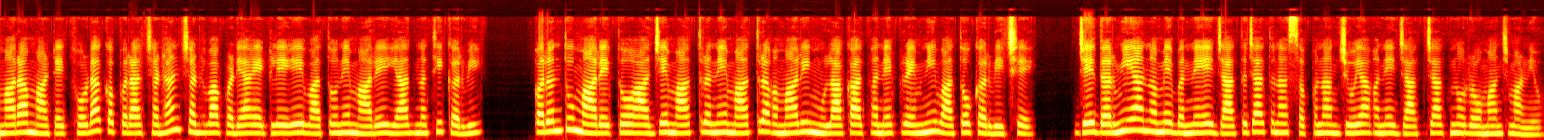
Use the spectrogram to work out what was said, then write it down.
અમારા માટે થોડા કપરા ચઢાણ ચઢવા પડ્યા એટલે એ વાતોને મારે યાદ નથી કરવી, પરંતુ મારે તો આજે માત્ર ને માત્ર અમારી મુલાકાત અને પ્રેમની વાતો કરવી છે. જે દરમિયાન અમે બંનેએ જાતજાતના સપના જોયા અને જાતજાતનો રોમાંચ માણ્યો.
